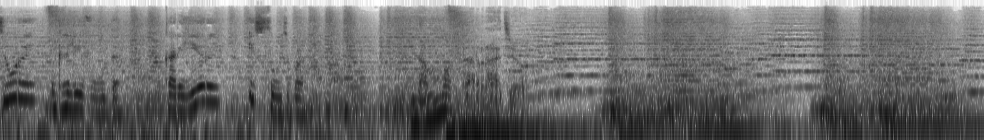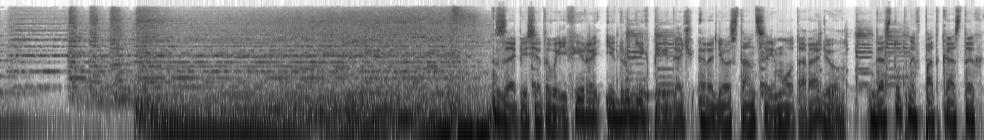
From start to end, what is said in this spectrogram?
Актеры Голливуда. Карьеры и судьбы. На Моторадио. Запись этого эфира и других передач радиостанции Моторадио доступны в подкастах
